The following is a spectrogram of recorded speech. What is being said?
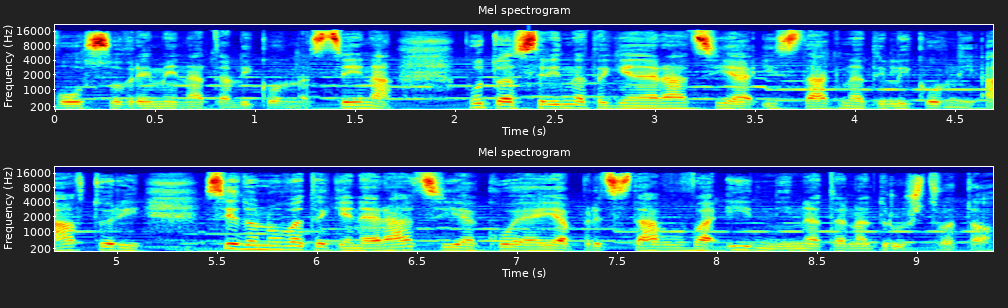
во современата ликовна сцена, потоа средната генерација истакнати ликовни автори, се до новата генерација која ја представува и днината на друштвото.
